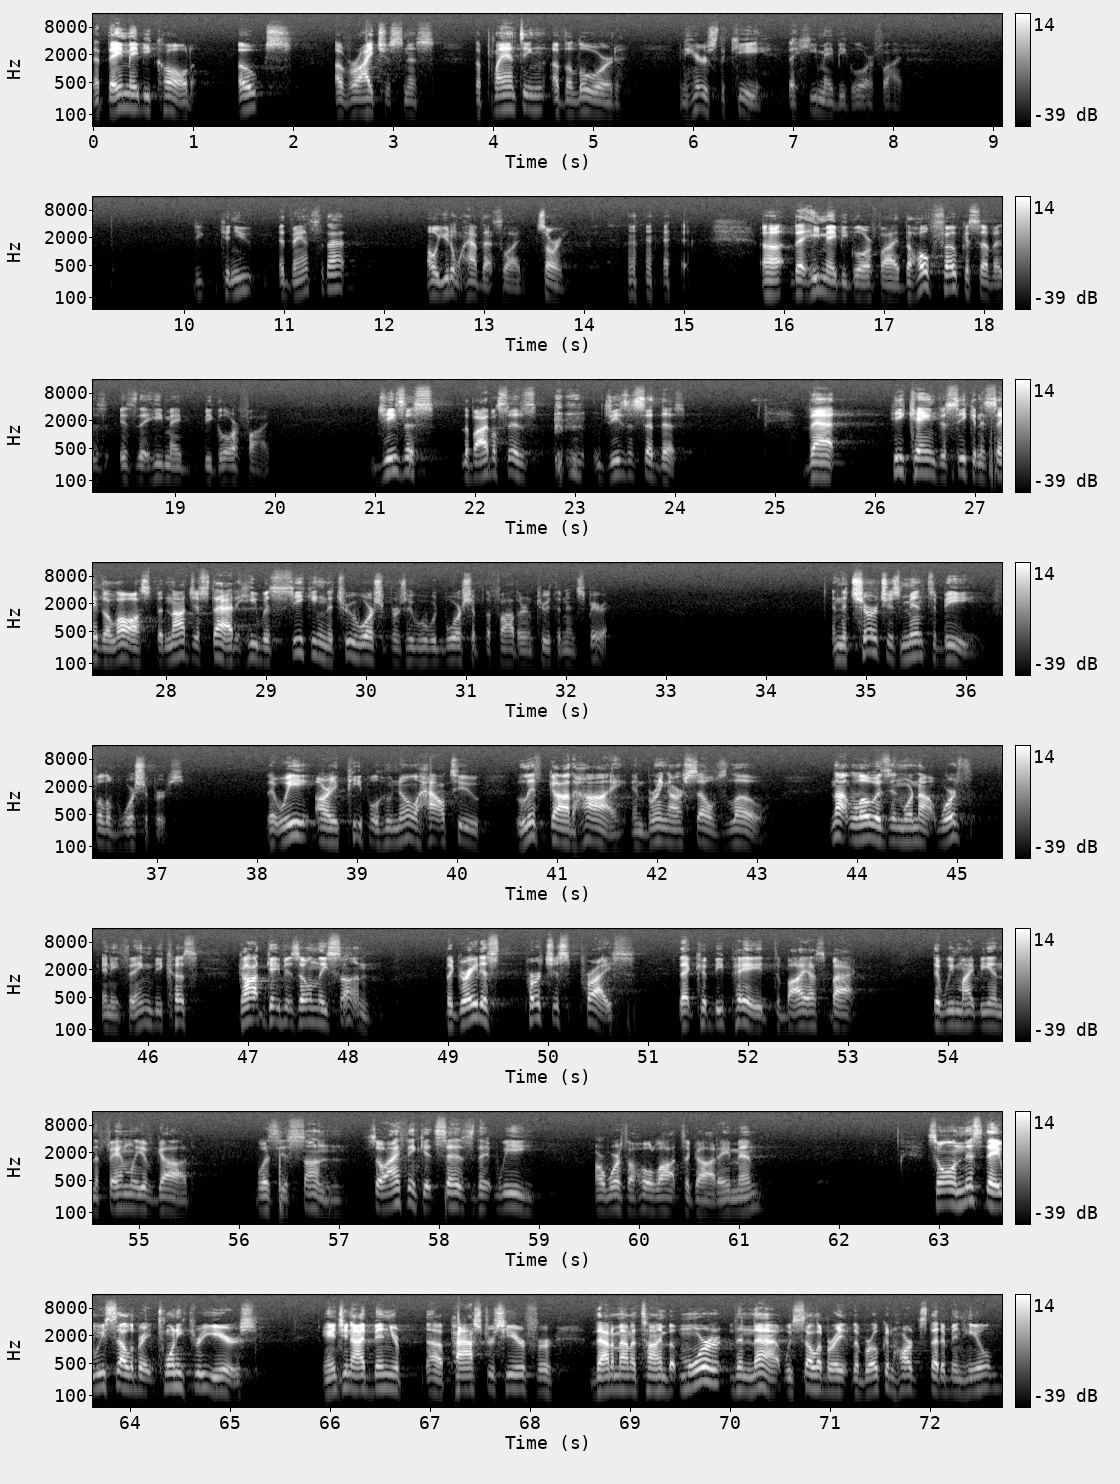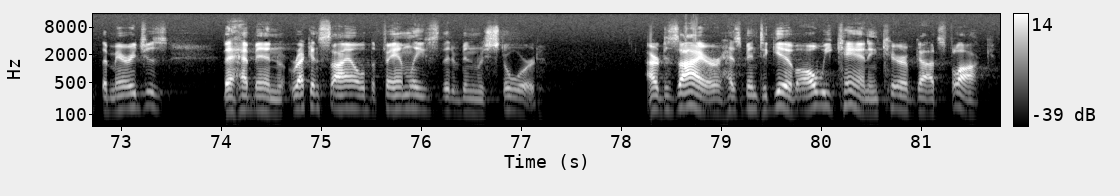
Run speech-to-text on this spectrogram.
that they may be called oaks of righteousness, the planting of the Lord. And here's the key that he may be glorified. Can you advance to that? Oh, you don't have that slide. Sorry. uh, that he may be glorified. The whole focus of it is, is that he may be glorified. Jesus, the Bible says, Jesus said this that he came to seek and to save the lost, but not just that, he was seeking the true worshipers who would worship the Father in truth and in spirit. And the church is meant to be full of worshipers. That we are a people who know how to lift God high and bring ourselves low. Not low as in we're not worth anything, because God gave his only Son, the greatest purchase price that could be paid to buy us back, that we might be in the family of God, was his Son. So I think it says that we are worth a whole lot to God. Amen? So on this day, we celebrate 23 years. Angie and I have been your uh, pastors here for that amount of time, but more than that, we celebrate the broken hearts that have been healed, the marriages that have been reconciled, the families that have been restored. Our desire has been to give all we can in care of God's flock.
